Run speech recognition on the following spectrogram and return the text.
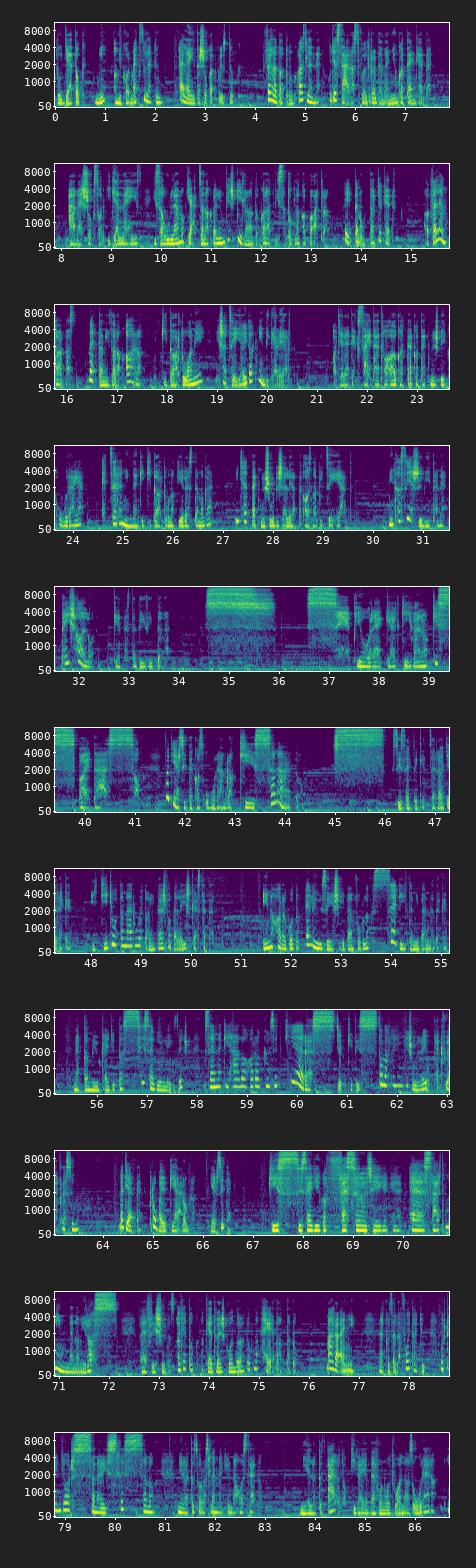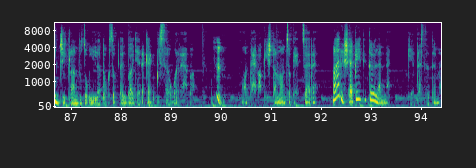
Tudjátok, mi, amikor megszületünk, eleinte sokat küzdünk. Feladatunk az lenne, hogy a szárazföldről bemenjünk a tengerbe. Ám ez sokszor igen nehéz, hisz a hullámok játszanak velünk, és pillanatok alatt visszatoknak a partra, ha éppen úgy tartja kedvük. Ha velem tartasz, megtanítalak arra, hogy kitartóan élj, és a céljaidat mindig elért. A gyerekek szájtátva hallgatták a teknős béka óráját, egyszerre mindenki kitartónak érezte magát, így hát teknős úr is elérte aznapi célját. Mintha szélsővítene, te is hallod? kérdezte Daisy tőle. Szép jó reggelt kívánok, kis spajtászok! Vagy érzitek az órámra, készen álltok? Sziszegték egyszerre a gyerekek. Így kígyó tanár a tanításba bele is kezdhetett. Én a haragotok előzésében foglak segíteni benneteket. Megtanuljuk együtt a sziszegő lézést, hiszen neki hála a haragkőzét kieresztjük kitisztol a fejünk, és újra jókedvűek leszünk. Na gyertek, próbáljuk ki háromra. Érzitek? Kisziszegjük a feszültségeket, elszállt minden, ami rossz. Felfrissült az agyatok, a kedves gondolatoknak helyet adtatok. Mára ennyi. Legközelebb folytatjuk, most én gyorsan el is szlisszanok, mielőtt az oroszlán megjönne hozzátok. Mielőtt az állatok királya bevonult volna az órára, incsiklandozó illatok szoktak be a gyerekek orrába. Hm, mondták a kis tanoncok egyszerre. Már is ebédítő lenne? kérdezte Döme.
